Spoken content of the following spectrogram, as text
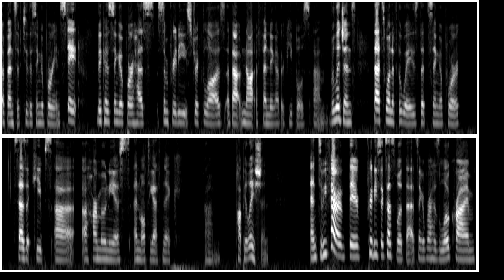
offensive to the Singaporean state because Singapore has some pretty strict laws about not offending other people's um, religions. That's one of the ways that Singapore says it keeps uh, a harmonious and multi ethnic um, population. And to be fair, they're pretty successful at that. Singapore has low crime.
